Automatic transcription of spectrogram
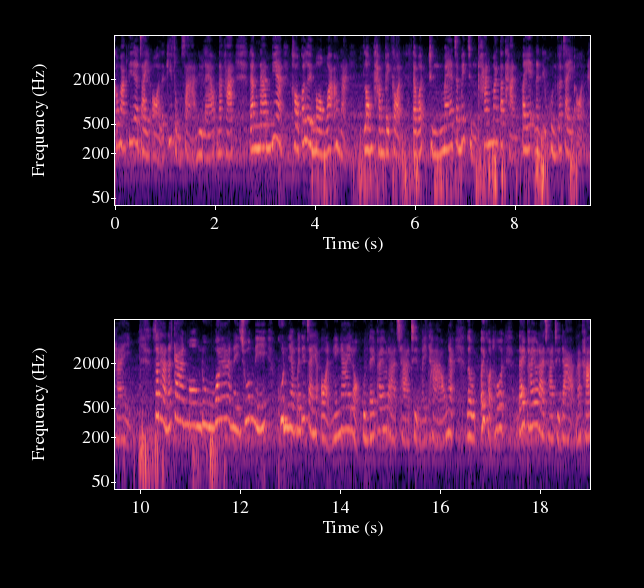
ก็มักที่จะใจอ่อนและขี้สงสารอยู่แล้วนะคะ ดังนั้นเนี่ยเขาก็เลยมองว่าเอานะลองทำไปก่อน แต่ว่าถึงแม้จะจะไม่ถึงขั้นมาตรฐานเป๊ะนั่นเดี๋ยวคุณก็ใจอ่อนให้ สถานการณ์มองดูว่าในช่วงนี้คุณยังไม่ได้ใจอ่อนง่ายๆหรอกคุณได้ไพ่ราชาถือไม้เท้าไงเราเอ้ยขอโทษ ได้ไพ่ราชาถือดาบนะคะ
